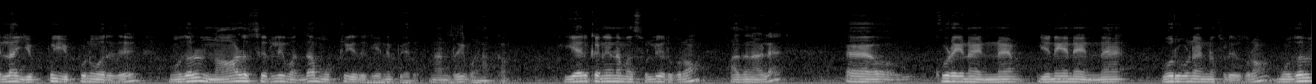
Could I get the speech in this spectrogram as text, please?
எல்லாம் இப்பு இப்புன்னு வருது. முதல் நாலு சிறுலி வந்தால் முற்று எதுகைன்னு பேர். நன்றி வணக்கம். ஏற்கனவே நம்ம சொல்லியிருக்கிறோம். அதனால் கூடையினா என்ன இணையனா என்ன ஒருவனா என்ன சொல்லியிருக்கிறோம்? முதல்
